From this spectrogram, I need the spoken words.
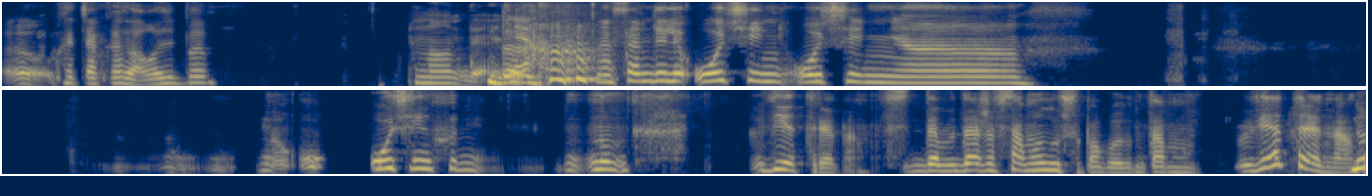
э, хотя казалось бы. Но да. нет, на самом деле очень-очень э, ну, очень ну, ветрено, даже в самую лучшую погоду, там ветрено. Ну,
